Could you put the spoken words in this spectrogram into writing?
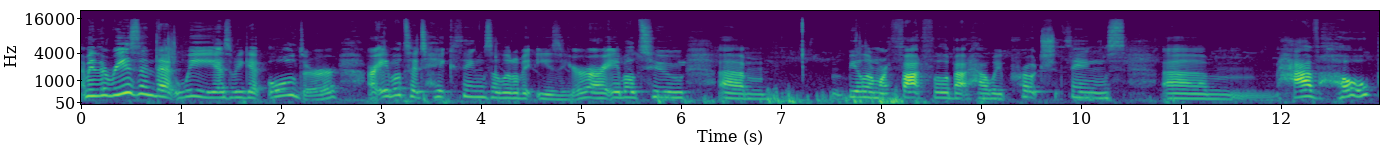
I mean, the reason that we, as we get older, are able to take things a little bit easier, are able to um, be a little more thoughtful about how we approach things, um, have hope,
